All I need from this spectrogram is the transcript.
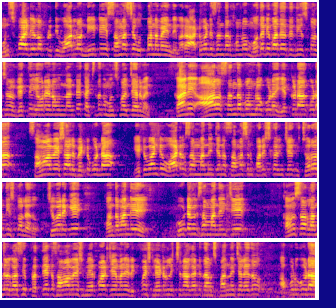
మున్సిపాలిటీలో ప్రతి వార్డులో నీటి సమస్య ఉత్పన్నమైంది. మరి అటువంటి సందర్భంలో మొదటి బాధ్యత తీసుకోవాల్సిన వ్యక్తి ఎవరైనా ఉందంటే ఖచ్చితంగా మున్సిపల్ చైర్మన్. కానీ ఆ సందర్భంలో కూడా ఎక్కడా కూడా సమావేశాలు పెట్టకుండా ఎటువంటి వాటర్కి సంబంధించిన సమస్యను పరిష్కరించే చొరవ తీసుకోలేదు. చివరికి కొంతమంది కూటమికి సంబంధించి కౌన్సిలర్లు అందరూ కలిసి ప్రత్యేక సమావేశం ఏర్పాటు చేయమని రిక్వెస్ట్ లెటర్లు ఇచ్చినా కానీ దానికి స్పందించలేదు. అప్పుడు కూడా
